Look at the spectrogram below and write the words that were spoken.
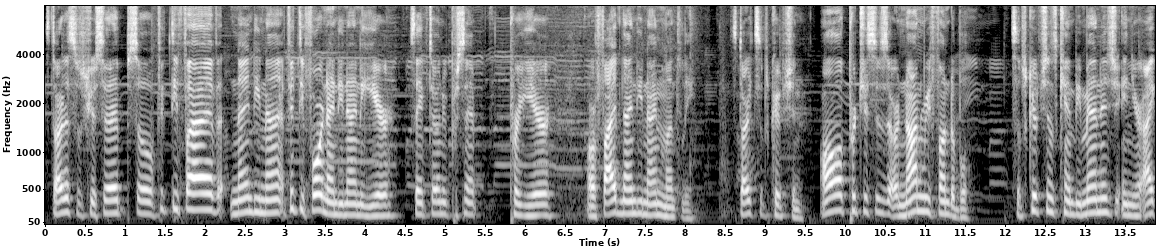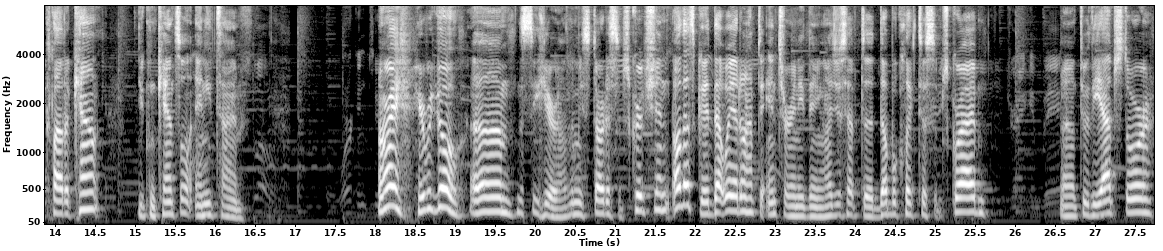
Start a subscription. So 55.99, 54.99 a year. Save 20% per year, or 5.99 monthly. Start subscription. All purchases are non-refundable. Subscriptions can be managed in your iCloud account. You can cancel anytime. All right, here we go. Um, let's see here. Let me start a subscription. Oh, that's good. That way I don't have to enter anything. I just have to double click to subscribe uh, through the App Store.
